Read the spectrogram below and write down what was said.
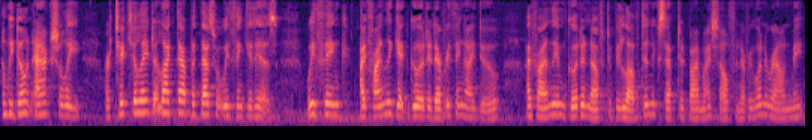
And we don't actually articulate it like that, but that's what we think it is. We think, I finally get good at everything I do. I finally am good enough to be loved and accepted by myself and everyone around me.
